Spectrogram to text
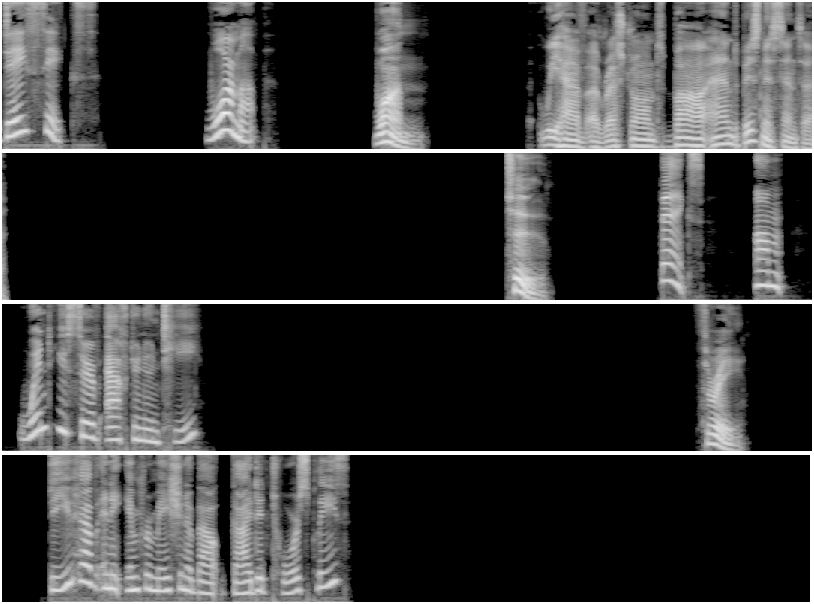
Day 6. Warm up. 1, We have a restaurant, bar, and business center. 2, Thanks. Um, when do you serve afternoon tea? 3, Do you have any information about guided tours, please?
